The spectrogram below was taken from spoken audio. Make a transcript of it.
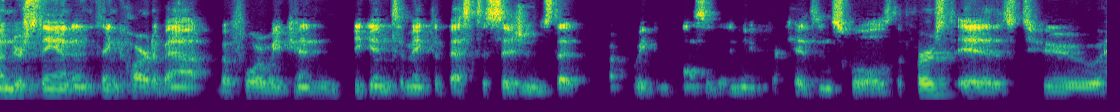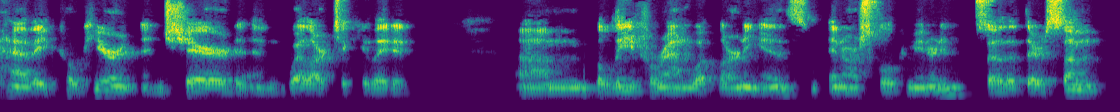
understand and think hard about before we can begin to make the best decisions that we can possibly make for kids in schools. The first is to have a coherent and shared and well articulated um, belief around what learning is in our school community so that there's some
